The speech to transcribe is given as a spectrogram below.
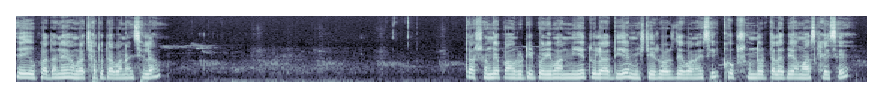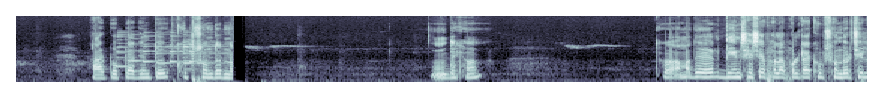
এই উপাদানে আমরা ছাতুটা বানাইছিলাম। তার সঙ্গে পাউরুটির পরিমাণ নিয়ে তুলা দিয়ে মিষ্টির রস দিয়ে বানাইছি। খুব সুন্দর তেলাপিয়া মাছ খাইছে। আর টোপটা কিন্তু খুব সুন্দর দেখুন। তো আমাদের দিন শেষে ফলাফলটা খুব সুন্দর ছিল।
